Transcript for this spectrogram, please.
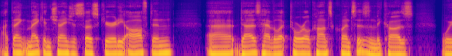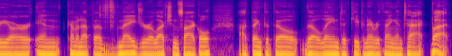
I think making changes to Social Security often uh, does have electoral consequences, and because we are in coming up a major election cycle, I think that they'll they'll lean to keeping everything intact. But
